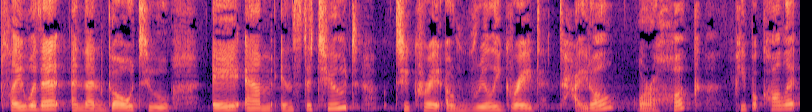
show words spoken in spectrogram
play with it and then go to AM Institute to create a really great title or a hook people call it.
